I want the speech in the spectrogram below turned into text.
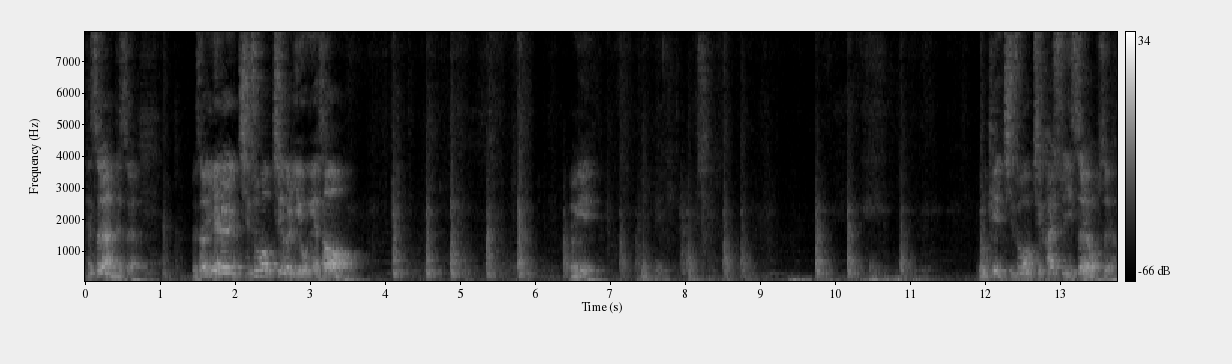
됐어요 안 됐어요? 그래서 얘를 지수 법칙을 이용해서 여기 이렇게 지수 법칙 할 수 있어요 없어요?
